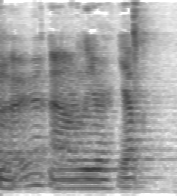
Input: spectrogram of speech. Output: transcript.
Um, earlier, yeah.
